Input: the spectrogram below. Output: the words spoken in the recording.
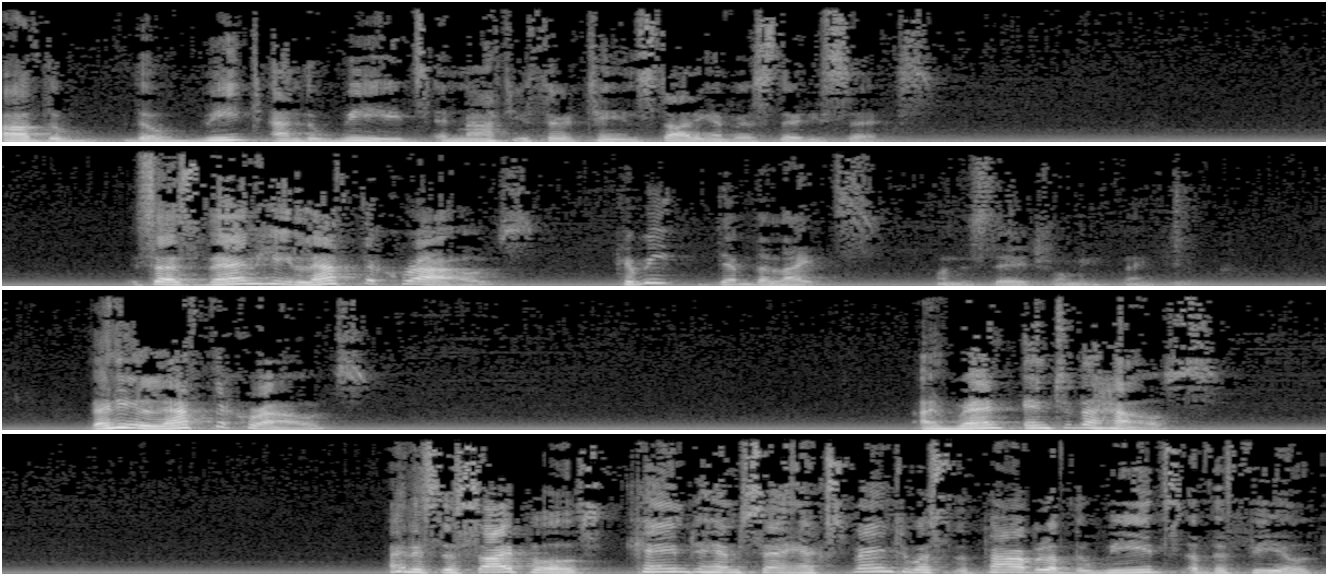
of the, the wheat and the weeds in Matthew 13, starting at verse 36. It says, Then he left the crowds. Could we dim the lights on the stage for me? Thank you. Then he left the crowds and went into the house. And his disciples came to him saying, explain to us the parable of the weeds of the field.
